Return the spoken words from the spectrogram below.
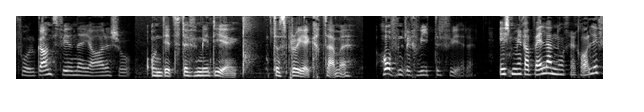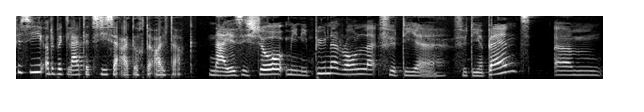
vor ganz vielen Jahren schon. Und jetzt dürfen wir die, das Projekt zusammen hoffentlich weiterführen. Ist Mirabella nur eine Rolle für Sie oder begleitet sie sie auch durch den Alltag? Nein, es ist schon meine Bühnenrolle für die, für die Band. Ähm,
